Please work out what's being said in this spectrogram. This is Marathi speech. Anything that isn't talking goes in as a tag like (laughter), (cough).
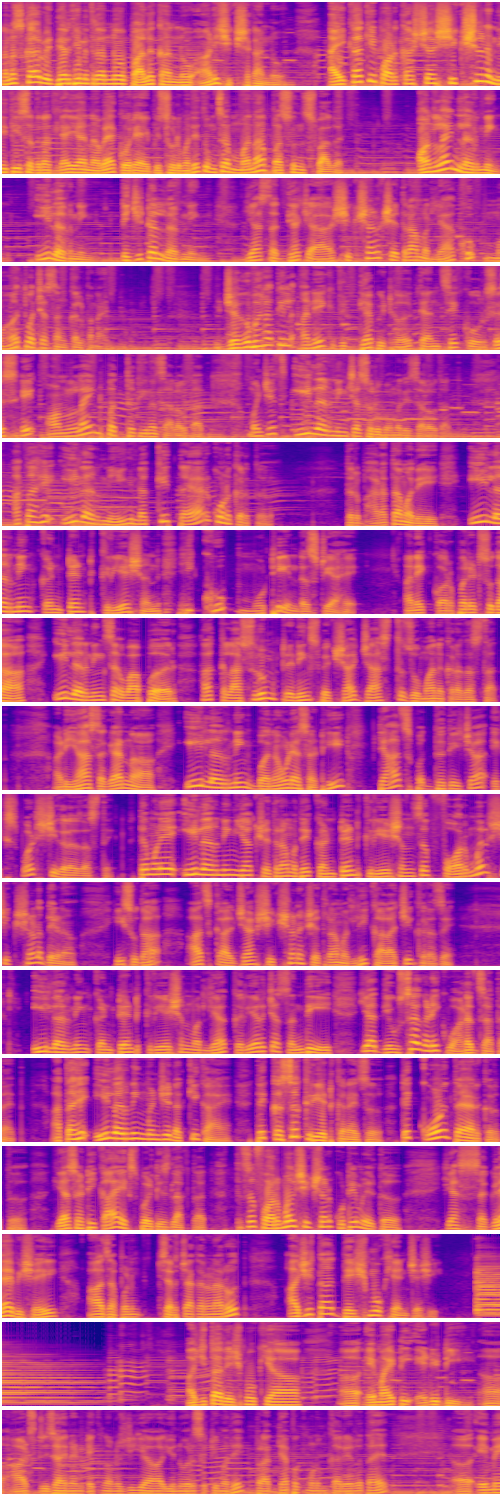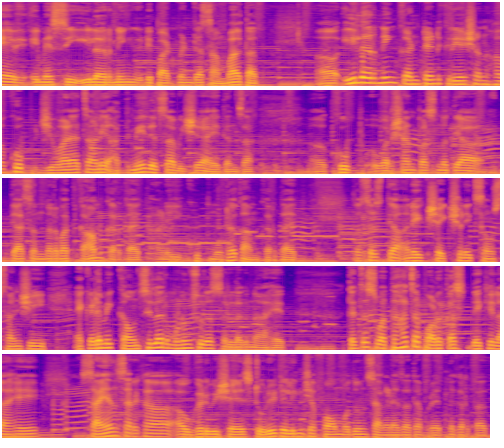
नमस्कार विद्यार्थी मित्रांनो पालकांनो आणि शिक्षकांनो. ऐका की पॉडकास्टच्या शिक्षण नीती सदरातल्या या नव्या कोऱ्या एपिसोडमध्ये तुमचं मनापासून स्वागत. Online learning E learning digital learning या सध्याच्या शिक्षण क्षेत्रामधल्या खूप महत्त्वाच्या संकल्पना आहेत. जगभरातील अनेक विद्यापीठं त्यांचे कोर्सेस हे ऑनलाईन पद्धतीनं चालवतात. म्हणजेच ई लर्निंगच्या स्वरूपामध्ये चालवतात. आता हे ई लर्निंग नक्की तयार कोण करतं? तर भारतामध्ये ई लर्निंग कंटेंट क्रिएशन ही खूप मोठी इंडस्ट्री आहे. अनेक कॉर्पोरेटसुद्धा ई लर्निंगचा वापर हा क्लासरूम ट्रेनिंग्सपेक्षा जास्त जोमानं करत असतात. आणि ह्या सगळ्यांना ई लर्निंग बनवण्यासाठी त्याच पद्धतीच्या एक्सपर्ट्सची गरज असते. त्यामुळे ई लर्निंग या क्षेत्रामध्ये कंटेंट क्रिएशनचं फॉर्मल शिक्षण देणं ही सुद्धा आजकालच्या शिक्षण क्षेत्रामधली काळाची गरज आहे. ई लर्निंग कंटेंट क्रिएशनमधल्या करिअरच्या संधी या दिवसागणिक वाढत जात आहेत. आता हे ई लर्निंग म्हणजे नक्की काय? ते कसं क्रिएट करायचं? ते कोण तयार करतं? यासाठी काय एक्सपर्टीज लागतात? त्याचं फॉर्मल शिक्षण कुठे मिळतं? या सगळ्याविषयी आज आपण चर्चा करणार आहोत अजिता देशमुख यांच्याशी. अजिता देशमुख या M I T A D T arts design and technology या युनिव्हर्सिटीमध्ये प्राध्यापक म्हणून कार्यरत आहेत. M A M S C e learning department त्या सांभाळतात. ई लर्निंग कंटेंट क्रिएशन हा खूप जिव्हाळ्याचा आणि आत्मीयतेचा विषय आहे त्यांचा. खूप वर्षांपासून त्या त्या संदर्भात काम करतायत आणि खूप मोठं काम करतायत. तसंच त्या अनेक शैक्षणिक संस्थांशी अकॅडमिक काउन्सिलर म्हणूनसुद्धा संलग्न आहेत. त्यांचा स्वतःचा पॉडकास्ट देखील आहे. सायन्ससारखा अवघड विषय स्टोरी टेलिंगच्या फॉर्ममधून सांगण्याचा त्या प्रयत्न करतात.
